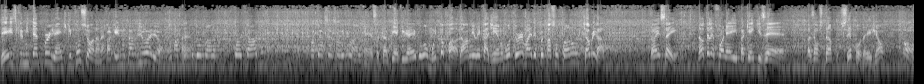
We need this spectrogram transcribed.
desde que eu me entendo por gente, que funciona, né? Para quem nunca viu aí, ó, é uma tampa do Opala cortada para ter acesso à regulagem. É, Essa tampinha aqui já regulou muito a Opala. Dá uma melecadinha no motor, mas depois passa um pano, tchau, obrigado. Então é isso aí. Dá o telefone aí pra quem quiser fazer uns trampos com você, pô, da região. Bom,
